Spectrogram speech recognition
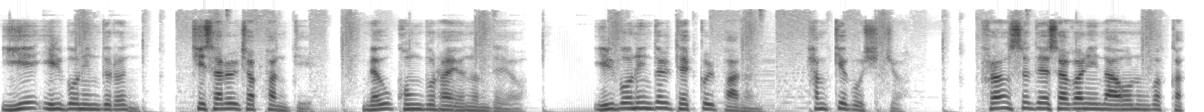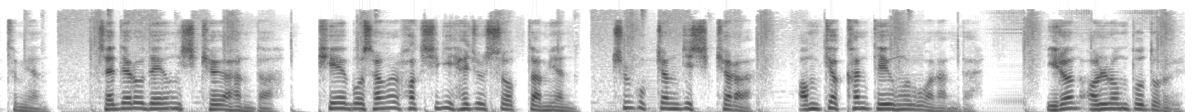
이에 일본인들은 기사를 접한 뒤 매우 공분하였는데요. 일본인들 댓글 반응 함께 보시죠. 프랑스 대사관이 나오는 것 같으면 제대로 대응시켜야 한다. 피해 보상을 확실히 해줄 수 없다면 출국 정지 시켜라. 엄격한 대응을 원한다. 이런 언론 보도를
